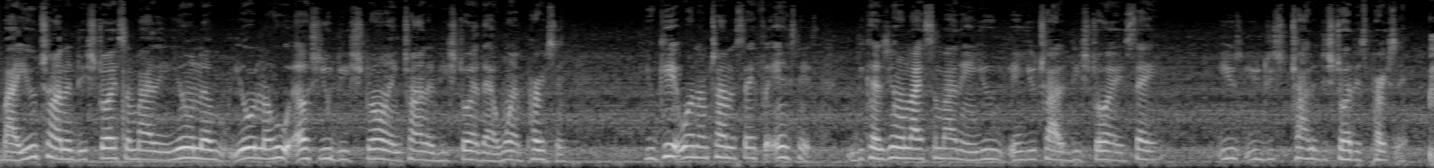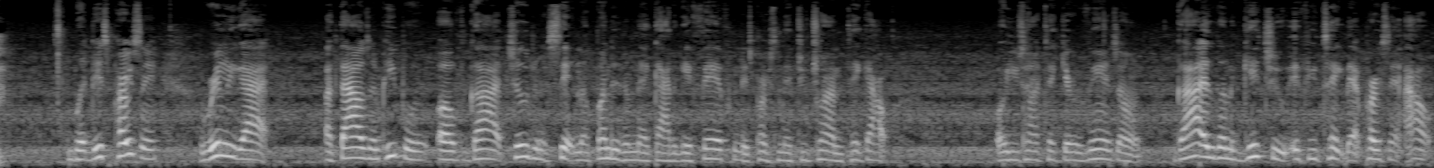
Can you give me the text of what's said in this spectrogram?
by you trying to destroy somebody, you don't know you don't know who else you destroying trying to destroy that one person. You get what I'm trying to say? For instance, because you don't like somebody and you and you try to destroy, say, you you just try to destroy this person, but this person really got a thousand people of God children sitting up under them that got to get fed from this person that you trying to take out or you trying to take your revenge on. God is gonna get you if you take that person out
